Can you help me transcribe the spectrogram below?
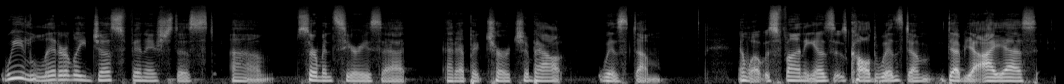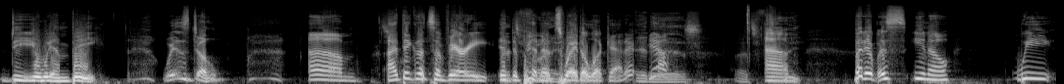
We literally just finished this um, sermon series at, at Epic Church about wisdom. And what was funny is it was called Wisdom, W I S D U M B. Wisdom. Um, I think that's a very That's independence funny. way to look at it. It yeah. is. That's funny. Um, but it was, you know, we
